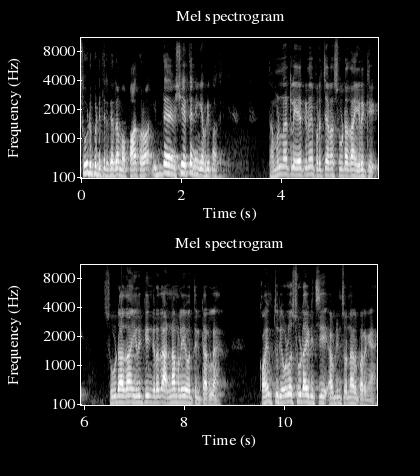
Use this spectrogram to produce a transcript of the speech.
சூடு பிடித்திருக்கிறத நம்ம பார்க்குறோம். இந்த விஷயத்தை நீங்கள் எப்படி பார்க்குறீங்க? தமிழ்நாட்டில் ஏற்கனவே பிரச்சாரம் சூடாக தான் இருக்குது சூடாக தான் இருக்குங்கிறத அண்ணாமலையே ஒத்துக்கிட்டார்ல. கோயம்புத்தூர் எவ்வளோ சூடாயிடுச்சு அப்படின்னு சொன்னார் பாருங்கள்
